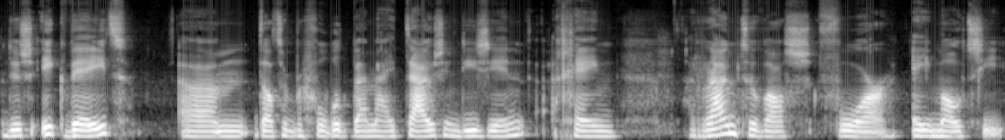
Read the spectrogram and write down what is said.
Dus ik weet um, dat er bijvoorbeeld bij mij thuis in die zin geen ruimte was voor emotie.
